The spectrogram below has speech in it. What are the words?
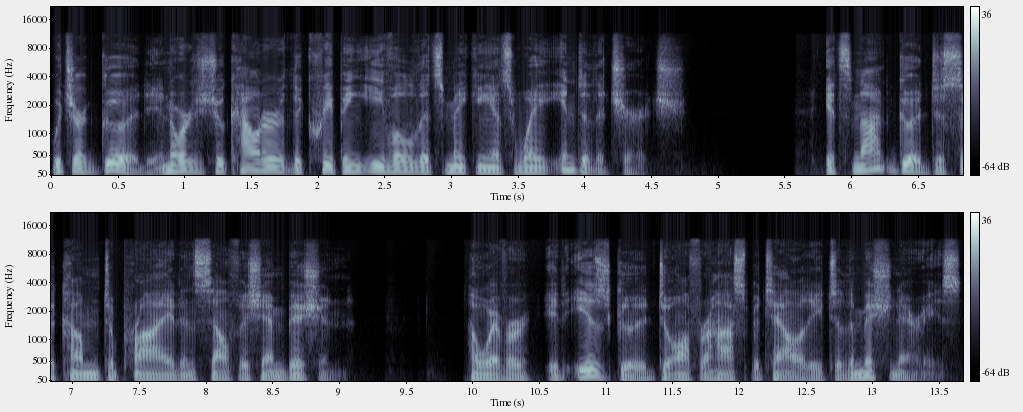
which are good in order to counter the creeping evil that's making its way into the church. It's not good to succumb to pride and selfish ambition. However, it is good to offer hospitality to the missionaries,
